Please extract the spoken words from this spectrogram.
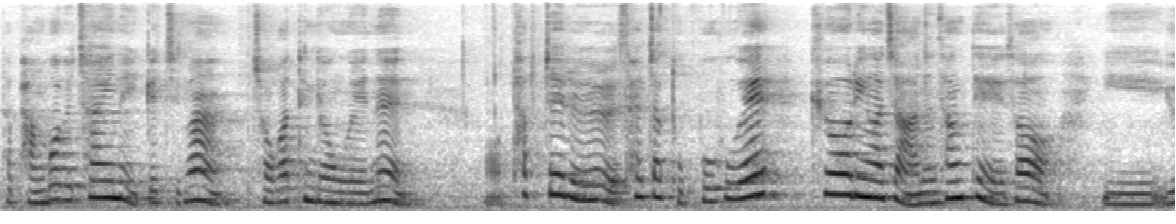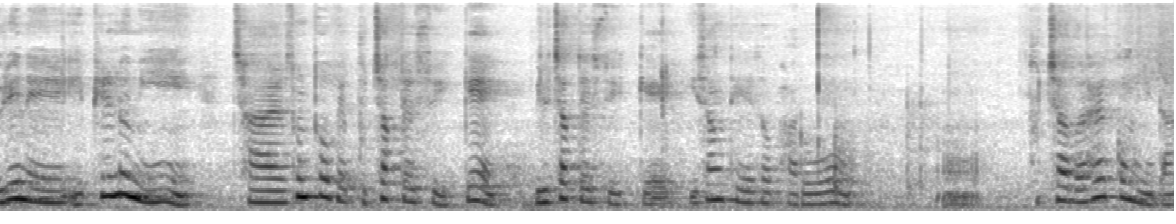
다 방법의 차이는 있겠지만 저 같은 경우에는 어, 탑재를 살짝 도포 후에 큐어링하지 않은 상태에서 이 유리네일 이 필름이 잘 손톱에 부착될 수 있게 밀착될 수 있게 이 상태에서 바로 어, 부착을 할 겁니다.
